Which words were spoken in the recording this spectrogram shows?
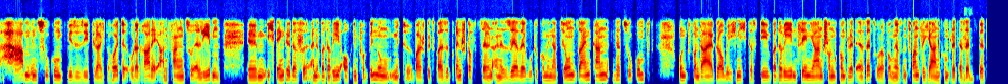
haben in Zukunft, wie sie sie vielleicht heute oder gerade anfangen zu erleben. Ähm, ich denke, dass eine Batterie auch in Verbindung mit beispielsweise Brennstoffzellen eine sehr, sehr gute Kombination sein kann in der Zukunft. Und von daher glaube ich nicht, dass die Batterie in zehn Jahren schon komplett ersetzt oder von mir aus in 20 Jahren komplett ersetzt mhm. wird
